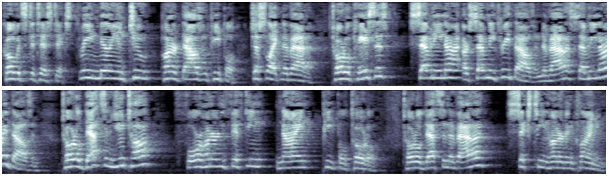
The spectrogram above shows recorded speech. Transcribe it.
COVID statistics 3,200,000 people, just like Nevada. Total cases 79 or 73,000. Nevada 79,000. Total deaths in Utah 459 people total. Total deaths in Nevada 1,600 and climbing.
